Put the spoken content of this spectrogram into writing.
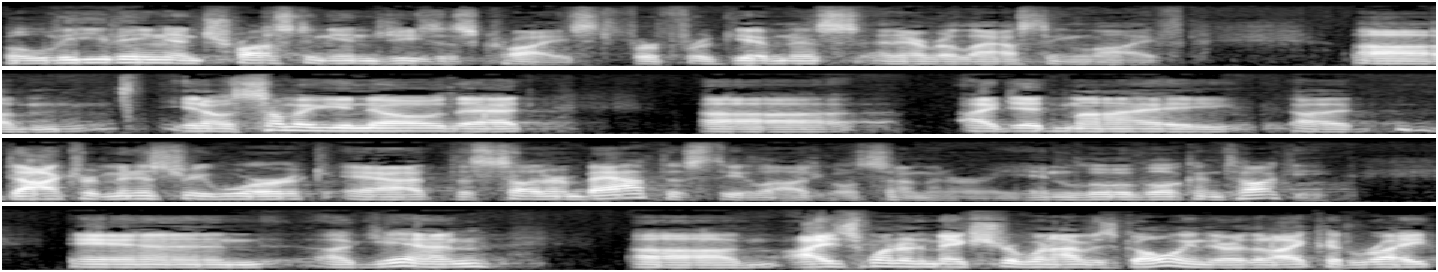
believing and trusting in Jesus Christ for forgiveness and everlasting life. Um, you know, some of you know that uh, I did my uh, doctorate ministry work at the Southern Baptist Theological Seminary in Louisville, Kentucky. And again, um, I just wanted to make sure when I was going there that I could write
